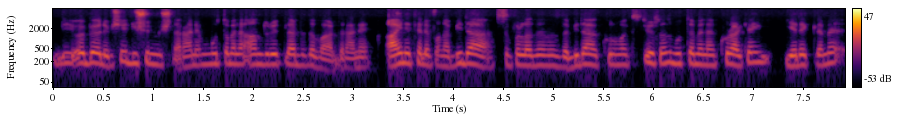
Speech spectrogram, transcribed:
bir, böyle bir şey düşünmüşler. Hani muhtemelen Android'lerde de vardır. Hani aynı telefona bir daha sıfırladığınızda bir daha kurmak istiyorsanız muhtemelen kurarken yedekleme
